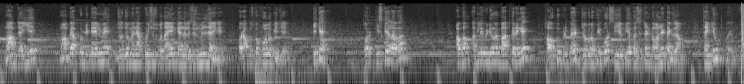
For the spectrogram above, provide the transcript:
वहाँ आप जाइए, वहाँ पे आपको डिटेल में जो जो मैंने आपको इश्यूज़ बताए इनके एनालिसिस मिल जाएँगे और आप उसको फॉलो कीजिए। ठीक है? और इसके अलावा, अब हम अगले वीडियो में बात करेंगे how to prepare geography for CAPF assistant commandant exam thank you very much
